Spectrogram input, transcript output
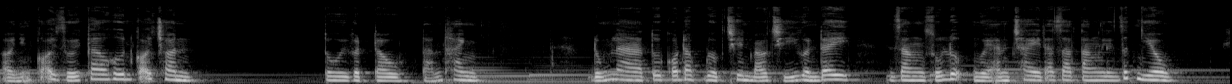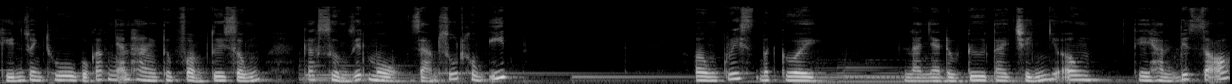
ở những cõi giới cao hơn cõi trần. Tôi gật đầu, tán thành. Đúng là tôi có đọc được trên báo chí gần đây rằng số lượng người ăn chay đã gia tăng lên rất nhiều, khiến doanh thu của các nhãn hàng thực phẩm tươi sống, các xưởng giết mổ giảm sút không ít ông chris bật cười là nhà đầu tư tài chính như ông thì hẳn biết rõ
